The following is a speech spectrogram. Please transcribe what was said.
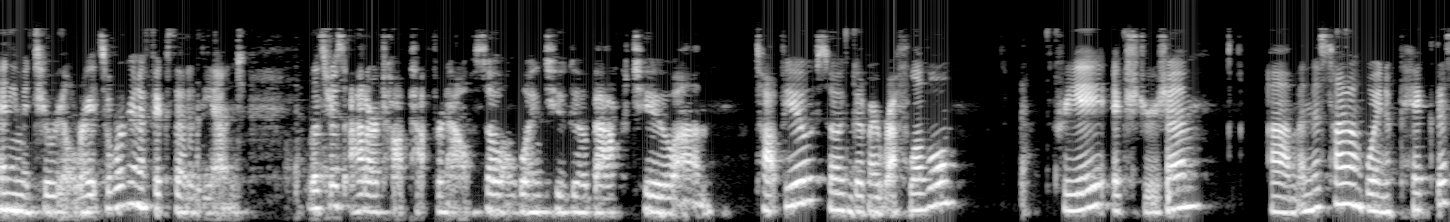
any material, right? So we're going to fix that at the end. Let's just add our top hat for now. So I'm going to go back to um, top view. So I can go to my ref level, create extrusion. Um, and this time I'm going to pick this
